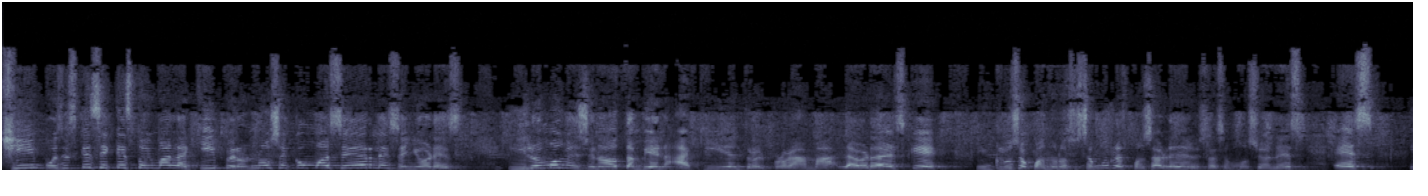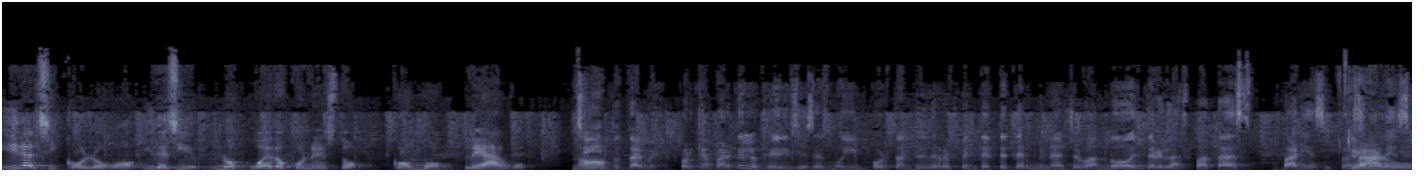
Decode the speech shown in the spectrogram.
chin, pues es que sé que estoy mal aquí, pero no sé cómo hacerle, señores. Y lo hemos mencionado también aquí dentro del programa, la verdad es que incluso cuando nos hacemos responsables de nuestras emociones, es ir al psicólogo y decir, no puedo con esto, ¿cómo le hago? ¿No? Sí, totalmente. Porque aparte lo que dices es muy importante. De repente te terminas llevando entre las patas varias situaciones. Claro.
